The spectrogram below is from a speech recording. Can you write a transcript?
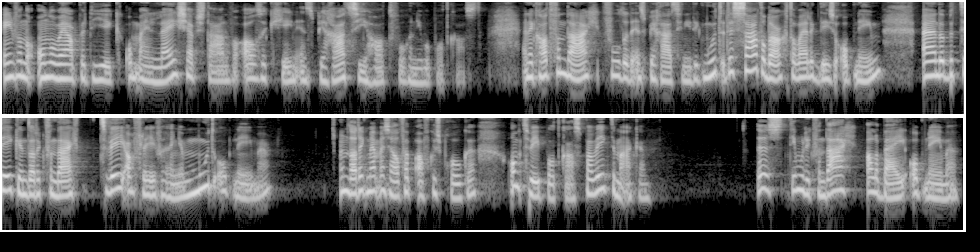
een van de onderwerpen die ik op mijn lijstje heb staan voor als ik geen inspiratie had voor een nieuwe podcast. En ik had vandaag, voelde de inspiratie niet. Ik moet, het is zaterdag terwijl ik deze opneem. En dat betekent dat ik vandaag twee afleveringen moet opnemen, omdat ik met mezelf heb afgesproken om twee podcasts per week te maken. Dus die moet ik vandaag allebei opnemen.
